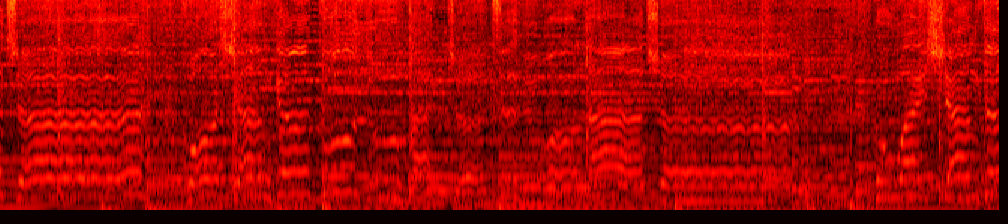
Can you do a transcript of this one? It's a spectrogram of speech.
挫折，或像个孤独患者，自我拉扯。外向的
